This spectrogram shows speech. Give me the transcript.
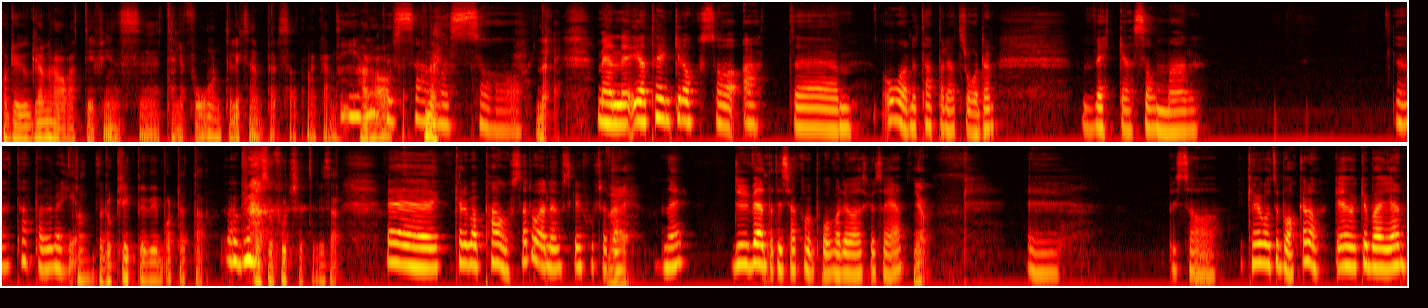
Och du glömmer av att det finns eh, telefon till exempel så att man kan Det är väl höra av inte sig. samma Nej. sak. Nej. Men jag tänker också att... eh, Åh, nu tappade jag tråden. Vecka, sommar... Jag tappade mig helt. Ja, men då klipper vi bort detta. Bra. Och så fortsätter vi sen. Eh, kan du bara pausa då eller ska vi fortsätta? Nej. Nej. Du väntar tills jag kommer på vad det var jag skulle säga. Ja. Eh, vi sa... Kan vi gå tillbaka då? Kan jag kan börja igen?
